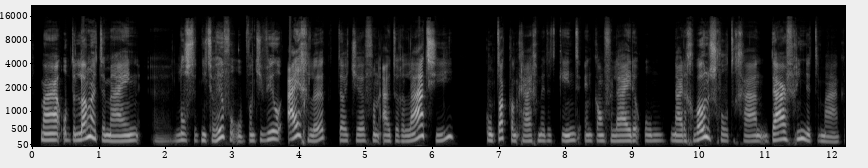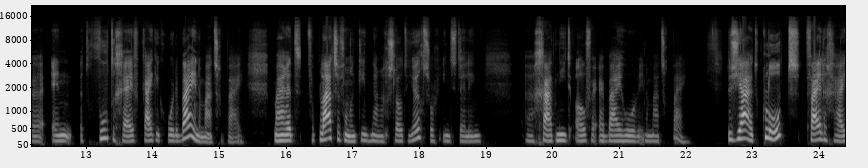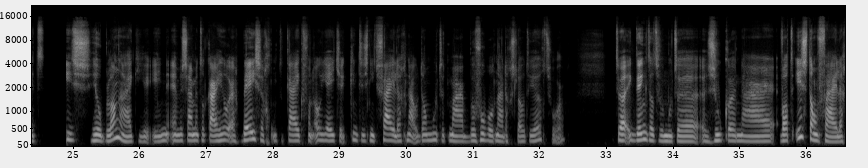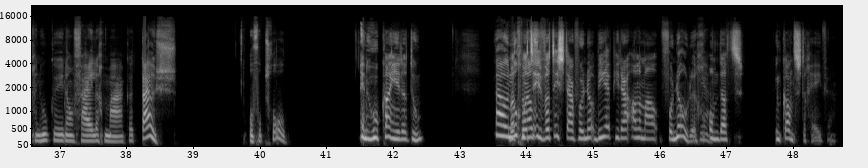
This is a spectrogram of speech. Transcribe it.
Maar op de lange termijn uh, lost het niet zo heel veel op. Want je wil eigenlijk dat je vanuit de relatie contact kan krijgen met het kind en kan verleiden om naar de gewone school te gaan, daar vrienden te maken en het gevoel te geven, kijk, ik hoor erbij in de maatschappij. Maar het verplaatsen van een kind naar een gesloten jeugdzorginstelling uh, gaat niet over erbij horen in de maatschappij. Dus ja, het klopt. Veiligheid is heel belangrijk hierin. En we zijn met elkaar heel erg bezig om te kijken van, oh jeetje, het kind is niet veilig. Nou, dan moet het maar bijvoorbeeld naar de gesloten jeugdzorg. Terwijl ik denk dat we moeten eh, zoeken naar wat is dan veilig en hoe kun je dan veilig maken thuis of op school. En hoe kan je dat doen? Nou, wat, wat, is, wat is daarvoor Wie heb je daar allemaal voor nodig om dat een kans te geven?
